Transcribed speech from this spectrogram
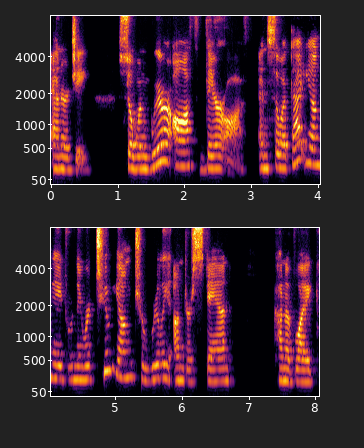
energy. So when we're off, they're off. And so at that young age, when they were too young to really understand kind of like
